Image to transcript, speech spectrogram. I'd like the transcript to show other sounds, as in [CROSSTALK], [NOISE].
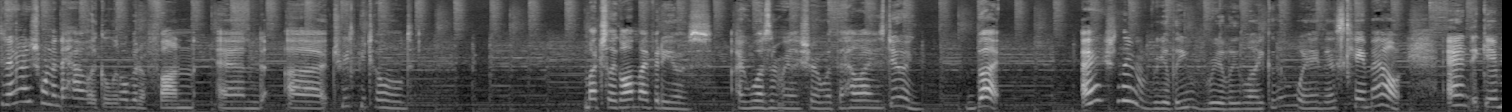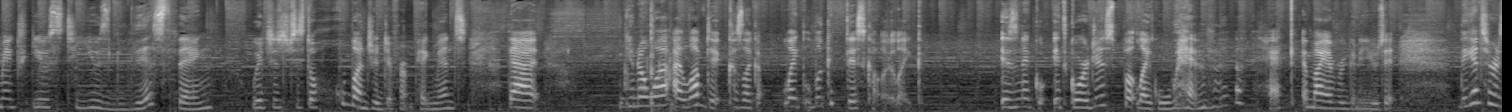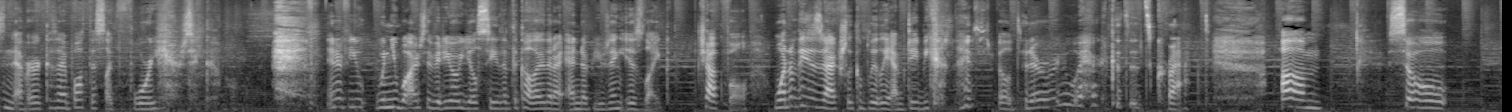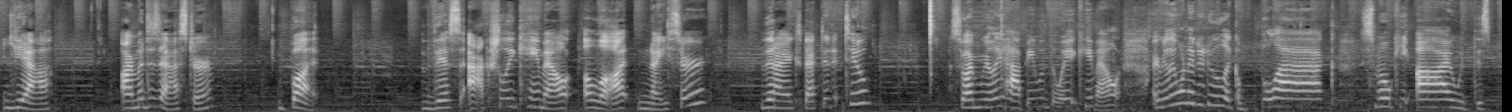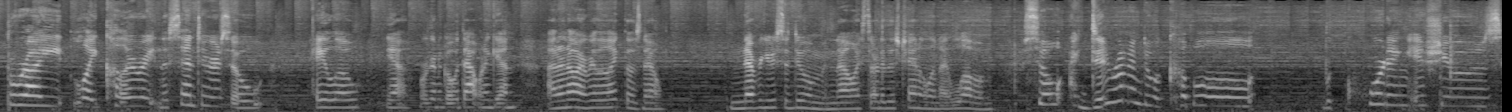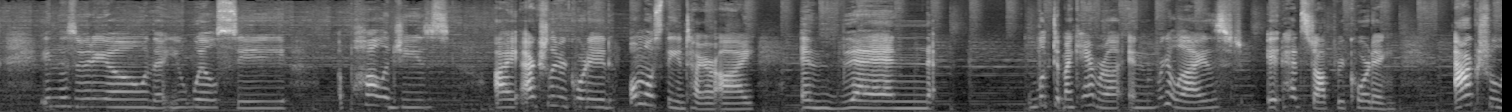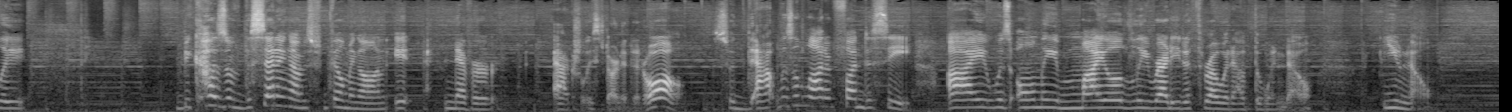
today I just wanted to have like a little bit of fun and uh, truth be told, much like all my videos, I wasn't really sure what the hell I was doing. But I actually really, really like the way this came out. And it gave me an excuse to use this thing, which is just a whole bunch of different pigments that, you know what, I loved it because like, like look at this color, like, isn't it, it's gorgeous, but like [LAUGHS] when the heck am I ever gonna use it? The answer is never because I bought this like four [LAUGHS] years ago. and if you, when you watch the video, you'll see that the color that I end up using is like chock full. One of these is actually completely empty [LAUGHS] because I spilled it everywhere because it's cracked. Um, so yeah, I'm a disaster, but this actually came out a lot nicer than I expected it to. So I'm really happy with the way it came out. I really wanted to do like a black, smoky eye with this bright light color right in the center. So halo, yeah, we're gonna go with that one again. I don't know, I really like those now. Never used to do them and now I started this channel and I love them. So I did run into a couple recording issues in this video that you will see. Apologies. I actually recorded almost the entire eye and then looked at my camera and realized it had stopped recording. Actually, because of the setting I was filming on, it never actually started at all. So that was a lot of fun to see. I was only mildly ready to throw it out the window. You know.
